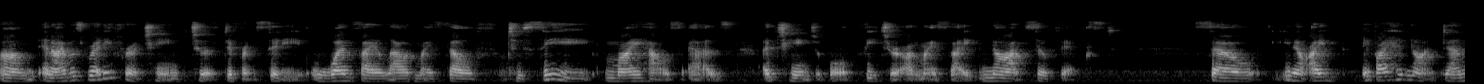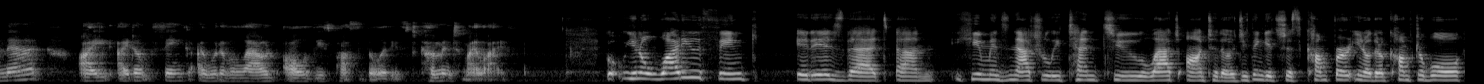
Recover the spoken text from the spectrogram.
um, and i was ready for a change to a different city once i allowed myself to see my house as a changeable feature on my site not so fixed so you know i if i had not done that I, I don't think I would have allowed all of these possibilities to come into my life. You know, why do you think it is that um, humans naturally tend to latch onto those? Do you think it's just comfort? You know, they're comfortable.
